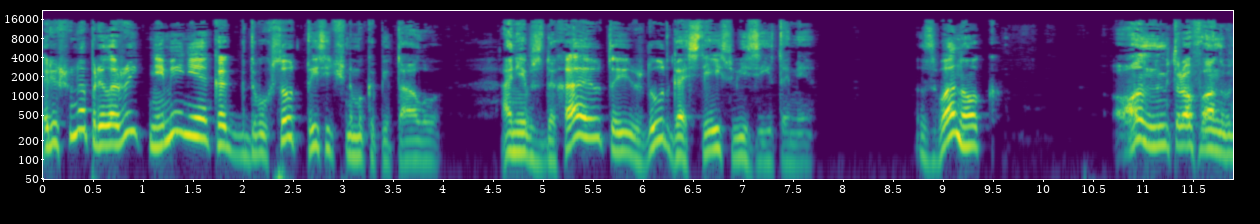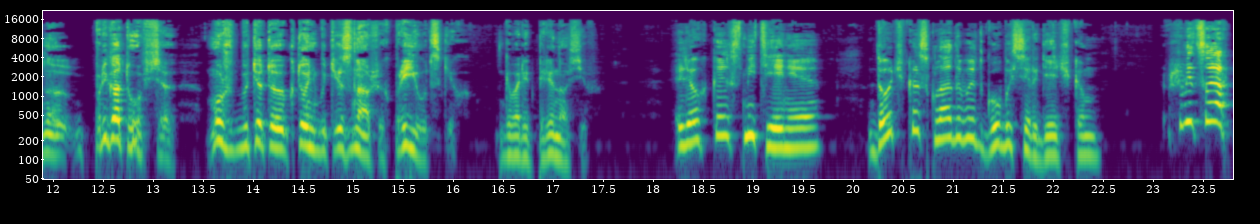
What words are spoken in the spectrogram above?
решено приложить не менее как к двухсоттысячному капиталу. Они вздыхают и ждут гостей с визитами. Звонок. — Анна Митрофановна, приготовься, может быть, это кто-нибудь из наших приютских, — говорит Переносев. Легкое смятение. Дочка складывает губы сердечком. — Швейцар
